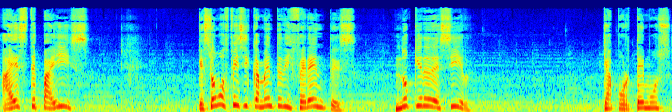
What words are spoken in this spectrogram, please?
a este país. Que somos físicamente diferentes no quiere decir que aportemos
